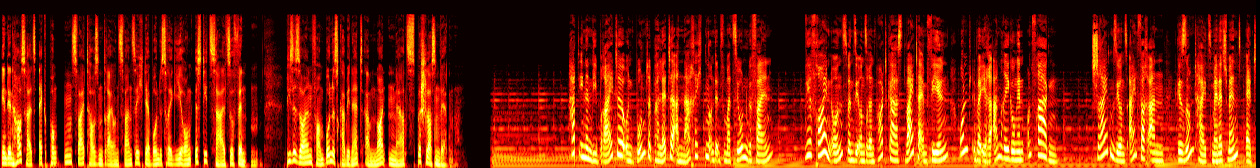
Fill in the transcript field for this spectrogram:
In den Haushaltseckpunkten 2023 der Bundesregierung ist die Zahl zu finden. Diese sollen vom Bundeskabinett am 9. März beschlossen werden. Hat Ihnen die breite und bunte Palette an Nachrichten und Informationen gefallen? Wir freuen uns, wenn Sie unseren Podcast weiterempfehlen und über Ihre Anregungen und Fragen. Schreiben Sie uns einfach an gesundheitsmanagement at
